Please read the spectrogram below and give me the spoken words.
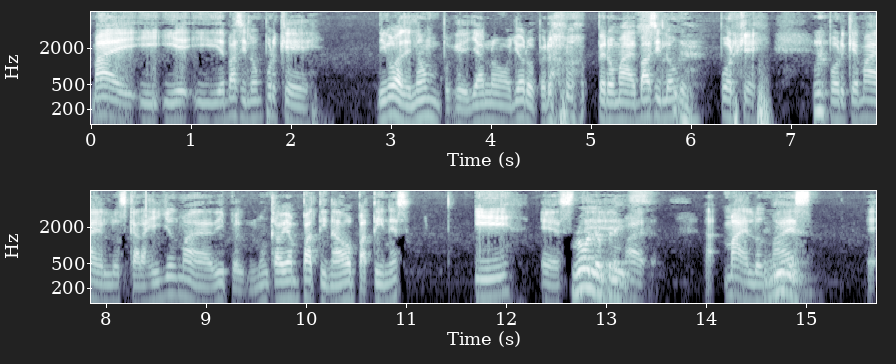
Ma, y, y, y es vacilón porque, digo vacilón porque ya no lloro, pero, pero ma, es vacilón porque, porque ma, los carajillos ma, pues, nunca habían patinado patines y este, ma, ah, los maes, eh,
